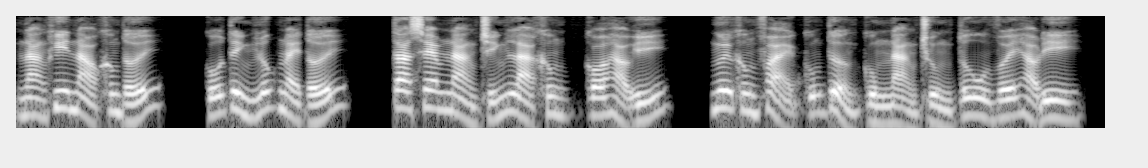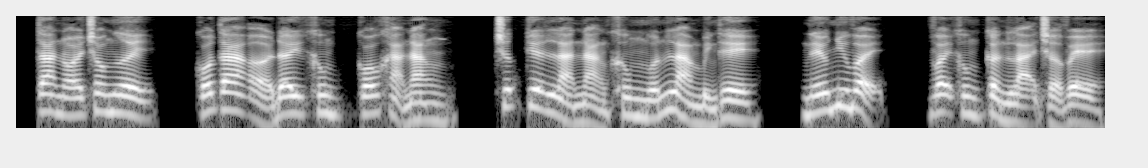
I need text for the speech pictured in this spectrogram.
nàng khi nào không tới, cố tình lúc này tới, ta xem nàng chính là không có hảo ý, ngươi không phải cũng tưởng cùng nàng trùng tu với hảo đi, ta nói cho ngươi, có ta ở đây không có khả năng, trước kia là nàng không muốn làm bình thê, nếu như vậy, vậy không cần lại trở về,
